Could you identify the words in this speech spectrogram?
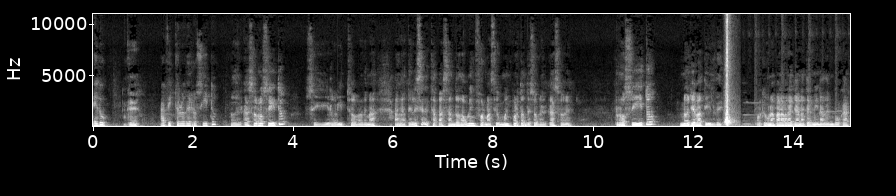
Edu, ¿Qué? ¿has visto lo de Rosito? ¿Lo del caso Rosito? Sí, lo he visto. Además, a la tele se le está pasando a dar una información muy importante sobre el caso, ¿eh? Rosito no lleva tilde, porque es una palabra llana terminada en vocal.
